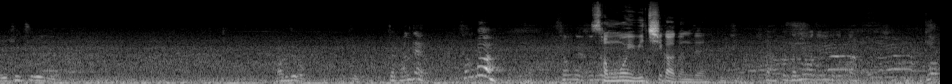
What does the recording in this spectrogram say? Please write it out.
여기 춤추고 있 주고. 자 반대. 성범. 성공 성모의 위치가 근데 자, 또 넘어가자 이거 됐다. 톡.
